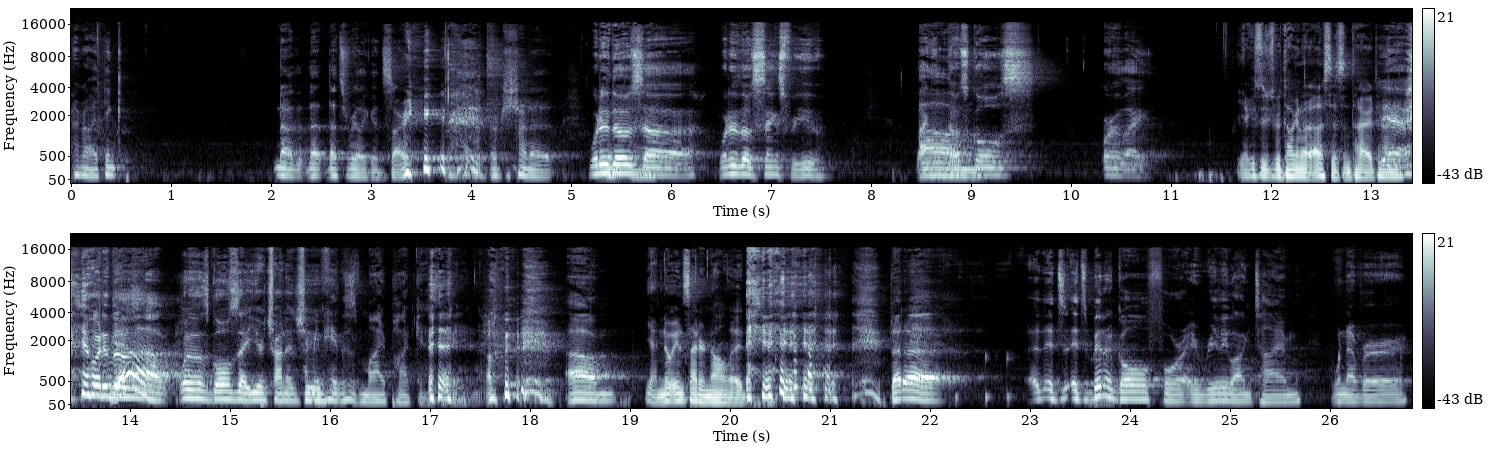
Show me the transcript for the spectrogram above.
I don't know. I think. No, that, that's really good. Sorry. I'm just trying to. What are those? Uh, what are those things for you? Like um, those goals, or like. Yeah, I guess we've been talking about us this entire time. Yeah. what are those? Yeah. What are those goals that you're trying to achieve? I mean, hey, this is my podcast. Okay, um, yeah, no insider knowledge. that uh it's it's been a goal for a really long time. Whenever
